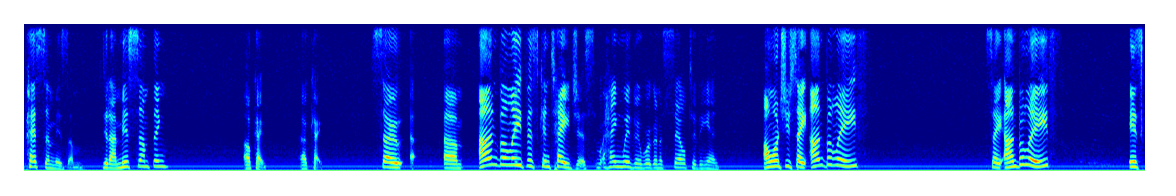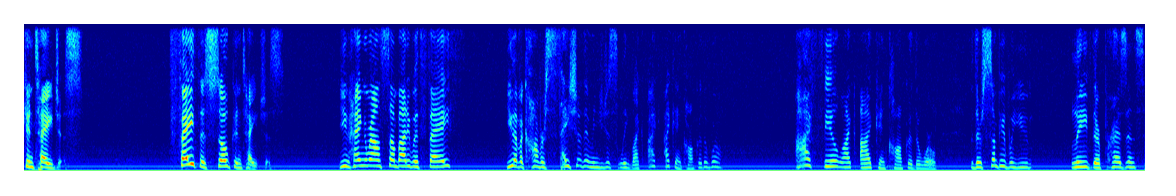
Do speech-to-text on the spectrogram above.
pessimism. Did I miss something? Okay, okay. So, uh, um, unbelief is contagious. Hang with me, we're going to sail to the end. I want you to say, unbelief. Say, unbelief is contagious. Faith is so contagious. You hang around somebody with faith, you have a conversation with them, and you just leave like, I, I can conquer the world. I feel like I can conquer the world. But there's some people you leave their presence,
